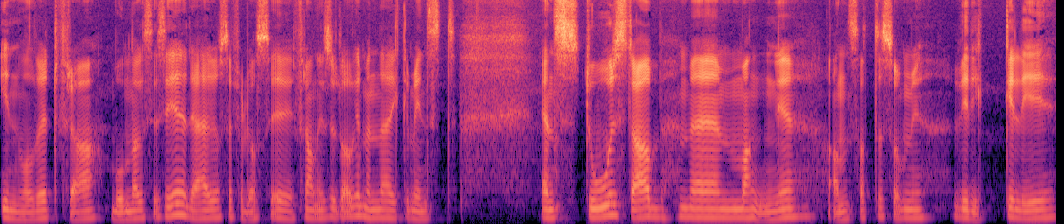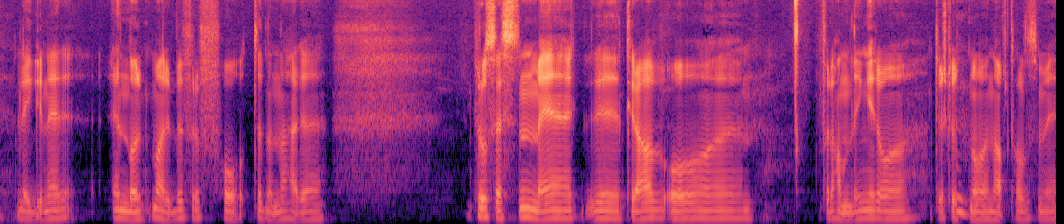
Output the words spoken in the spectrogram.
involvert fra Bondelagets side, det er jo selvfølgelig oss i forhandlingsutvalget, men det er ikke minst en stor stab med mange ansatte som virkelig legger ned enormt med arbeid for å få til denne herre prosessen med eh, krav og eh, forhandlinger og til slutt nå en avtale som vi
